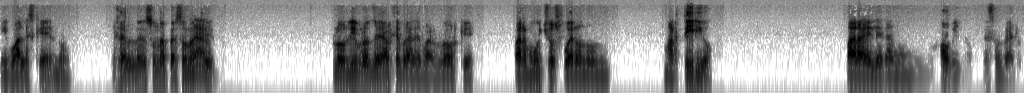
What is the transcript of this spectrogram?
iguales que él, ¿no? O sea, él es una persona que los libros de álgebra de valor que para muchos fueron un martirio, para él eran un hobby, ¿no? Resolverlo.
